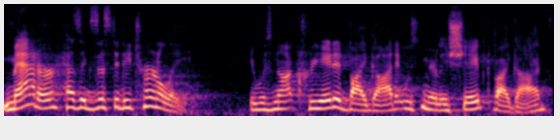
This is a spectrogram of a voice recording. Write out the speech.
Matter has existed eternally. It was not created by God, it was merely shaped by God.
